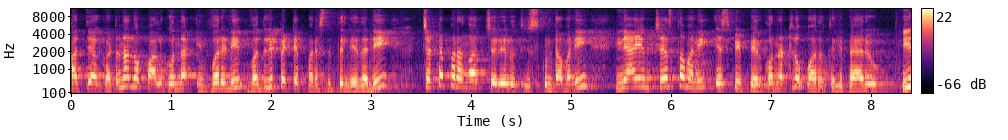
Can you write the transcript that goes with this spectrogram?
హత్య ఘటనలో పాల్గొన్న ఎవరిని వదిలిపెట్టే పరిస్థితి లేదని చట్టపరంగా చర్యలు తీసుకుంటామని న్యాయం చేస్తామని ఎస్పీ పేర్కొన్నట్లు వారు తెలిపారు. ఈ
